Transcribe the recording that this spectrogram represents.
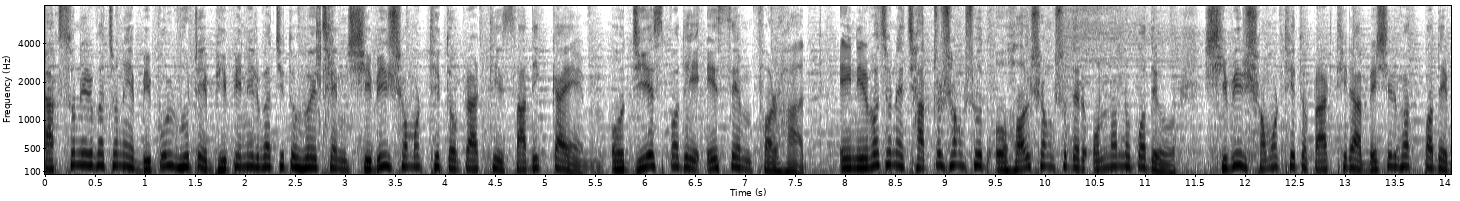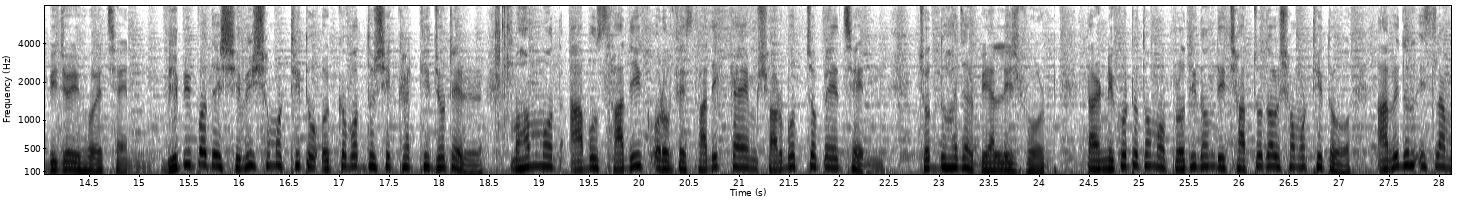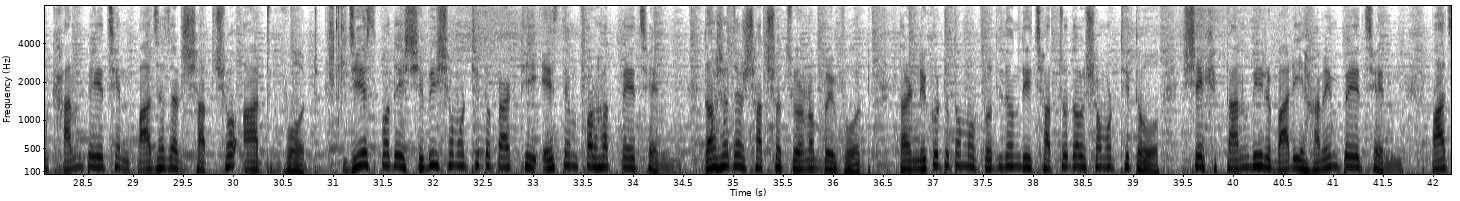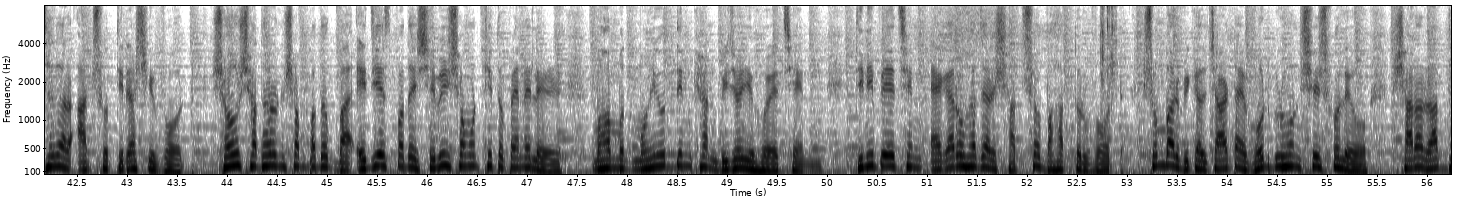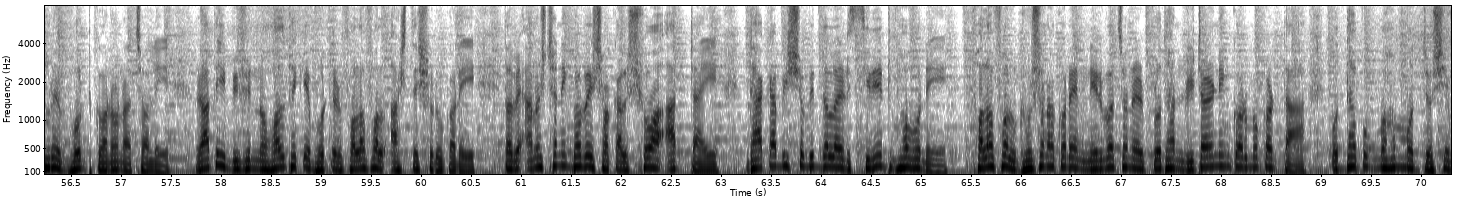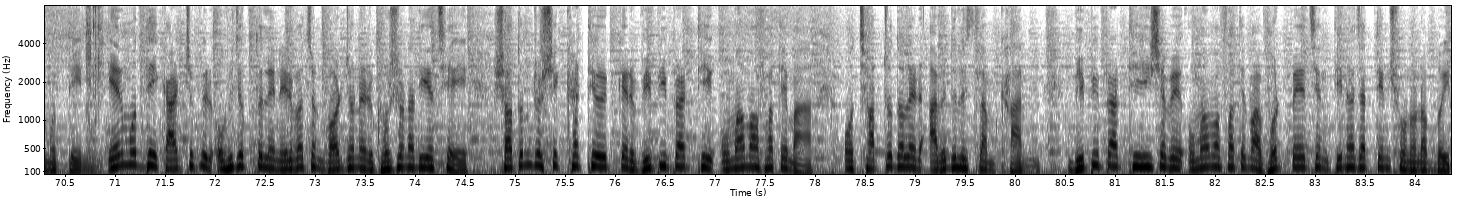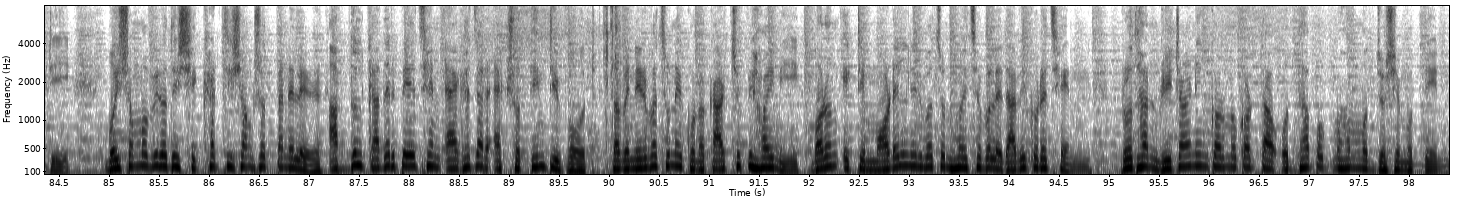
ডাকসু নির্বাচনে বিপুল ভোটে ভিপি নির্বাচিত হয়েছেন শিবির সমর্থিত প্রার্থী সাদিক কায়েম ও জিএস পদে এস এম ফরহাদ। এই নির্বাচনে ছাত্র সংসদ ও হল সংসদের অন্যান্য পদেও শিবির সমর্থিত প্রার্থীরা বেশিরভাগ পদে বিজয়ী হয়েছেন। ভিপি পদে শিবির সমর্থিত ঐক্যবদ্ধ শিক্ষার্থী জোটের মোহাম্মদ আবু সাদিক ওরফে সাদিক কায়েম সর্বোচ্চ পেয়েছেন চোদ্দ হাজার বিয়াল্লিশ ভোট। তার নিকটতম প্রতিদ্বন্দ্বী ছাত্রদল সমর্থিত আবিদুল ইসলাম খান পেয়েছেন পাঁচ হাজার সাতশো আট ভোট। জিএস পদে শিবির সমর্থিত প্রার্থী এস এম ফরহাদ পেয়েছেন দশ হাজার সাতশো চুরানব্বই ভোট। তার নিকটতম প্রতিদ্বন্দ্বী ছাত্রদল সমর্থিত শেখ তানভীর বাড়ি হামিম পেয়েছেন পাঁচ হাজার আটশো তিরাশি ভোট। সহ সাধারণ সম্পাদক বা এজিএস পদে শিবির সমর্থিত প্যানেলের মোহাম্মদ মহিউদ্দিন খান বিজয়ী হয়েছেন। তিনি পেয়েছেন এগারো হাজার সাতশো বাহাত্তর ভোট। সোমবার বিকাল চারটায় ভোট গ্রহণ শেষ হলেও সারা রাত ধরে ভোট গণনা চলে। রাতেই বিভিন্ন হল থেকে ভোটের ফলাফল আসতে শুরু করে। তবে আনুষ্ঠানিকভাবে সকাল সোয়া আটটায় ঢাকা বিশ্ববিদ্যালয়ের সিনেট ভবনে ফলাফল ঘোষণা করেন নির্বাচনের প্রধান রিটার্নিং কর্মকর্তা অধ্যাপক মোহাম্মদ জসিম উদ্দিন এর মধ্যে কারচুপির অভিযোগ তুলে নির্বাচন বর্জনের ঘোষণা দিয়েছে স্বতন্ত্র শিক্ষার্থী ঐক্যের ভিপি প্রার্থী উমামা ফাতেমা। ও ছাত্রদলের আবিদুল ইসলাম খান। ভিপি প্রার্থী হিসেবে উমামা ফাতেমা ভোট পেয়েছেন তিন হাজার তিনশো উননব্বইটি। বৈষম্য বিরোধী শিক্ষার্থী সংসদ প্যানেলের আব্দুল কাদের পেয়েছেন এক হাজার একশো তিনটি ভোট। তবে নির্বাচনে কোনো কারচুপি হয়নি, বরং একটি মডেল নির্বাচন হয়েছে বলে দাবি করেছেন প্রধান রিটার্নিং কর্মকর্তা অধ্যাপক মোহাম্মদ জসিমউদ্দিন।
